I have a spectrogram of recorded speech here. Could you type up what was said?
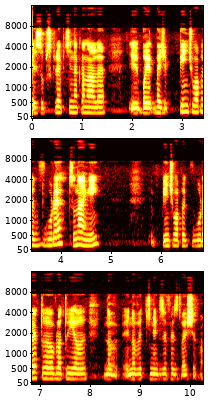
y, subskrypcji na kanale, y, bo jak będzie 5 łapek w górę, co najmniej 5 łapek w górę, to wlatuje nowy, nowy odcinek z FS22.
